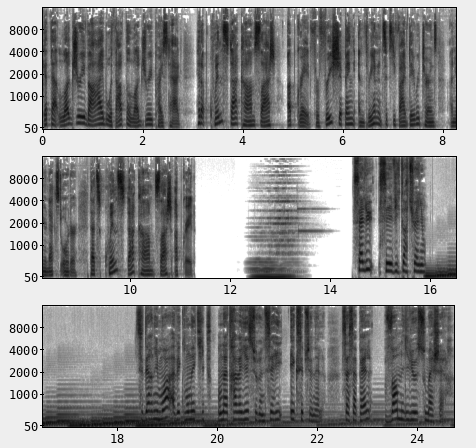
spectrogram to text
Get that luxury vibe without the luxury price tag. Hit up quince.com slash upgrade for free shipping and 365 day returns on your next order. That's quince.com slash upgrade. Salut, c'est Victoire Tuaillon. Ces derniers mois, avec mon équipe, on a travaillé sur une série exceptionnelle. Ça s'appelle 20 milieux sous ma chair.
